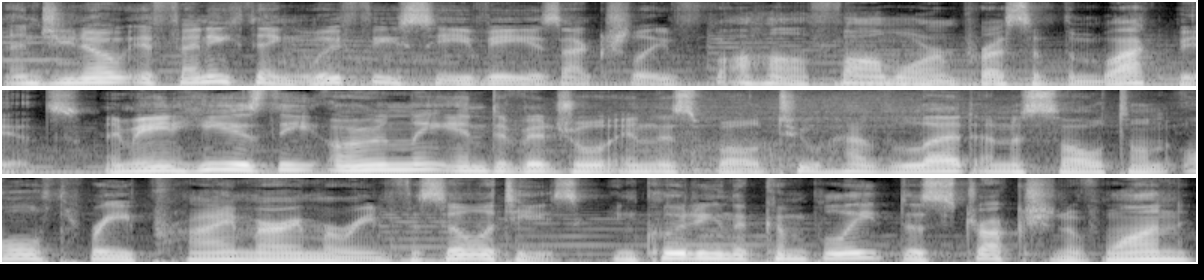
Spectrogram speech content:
and you know, if anything, Luffy's CV is actually far, far more impressive than Blackbeard's. I mean, he is the only individual in this world to have led an assault on all three primary marine facilities, including the complete destruction of one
